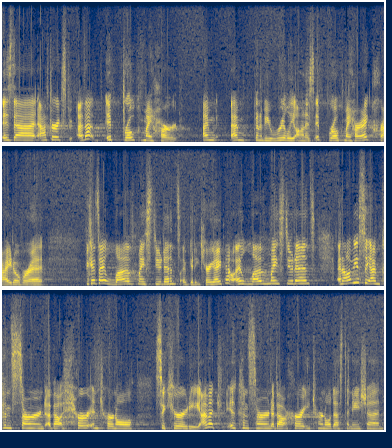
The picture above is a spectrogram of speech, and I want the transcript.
is that after uh, that, it broke my heart. I'm, I'm going to be really honest. It broke my heart. I cried over it because I love my students. I'm getting teary eyed now. I love my students. And obviously, I'm concerned about her internal security. I'm a, concerned about her eternal destination.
